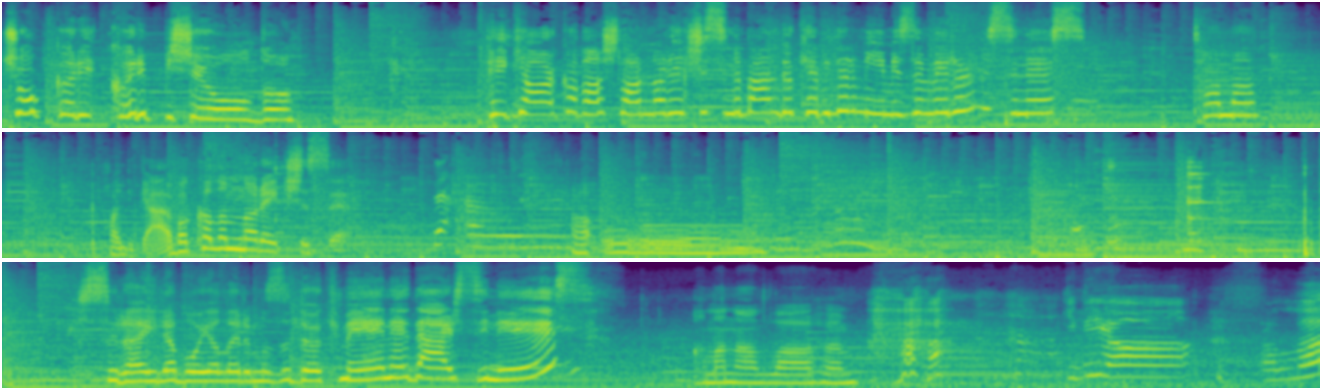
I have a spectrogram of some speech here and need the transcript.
Çok garip, garip bir şey oldu. Peki arkadaşlar nar ekşisini ben dökebilir miyim? İzin verir misiniz? Tamam. Hadi gel bakalım nar ekşisi. Aa. Sırayla boyalarımızı dökmeye ne dersiniz? Aman Allah'ım. Gidiyor. Allah.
